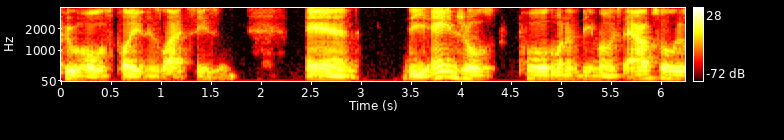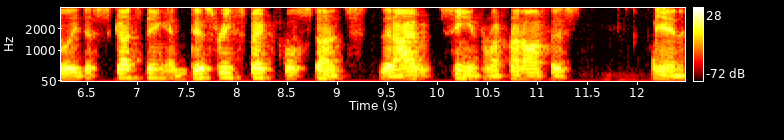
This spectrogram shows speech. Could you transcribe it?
Pujols play in his last season. And the Angels pulled one of the most absolutely disgusting and disrespectful stunts that I've seen from a front office in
